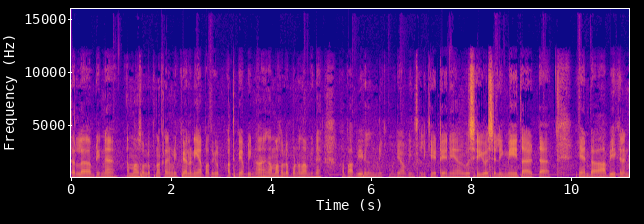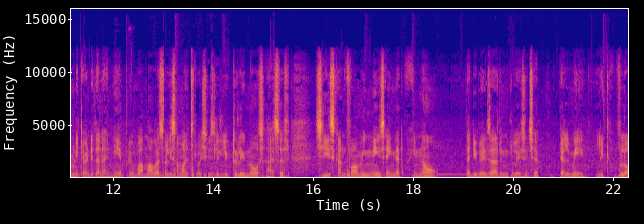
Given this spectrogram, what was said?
தெரில அப்படின்னு. அம்மா சொல்ல போனால் கல்யாணம் பண்ணிப்பியா? இல்லை நீயா பார்த்துக்க பார்த்துப்பியா அப்படின்னா எங்கள் அம்மா சொல்ல போனதான் அப்படின்னு. அப்போ அபியை கல்யாணம் பண்ணிக்க மாட்டியா அப்படின்னு சொல்லி கேட்டு நீ use use telling me that ஏன்டா அபியை கல்யாணம் பண்ணிக்க வேண்டியதானே? நீ எப்படியும் அம்மாவை சொல்லி சமாளிச்சிருவா. She is literally knows as if she is confirming me saying that I know that you guys are in relationship tell me like அவ்வளோ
